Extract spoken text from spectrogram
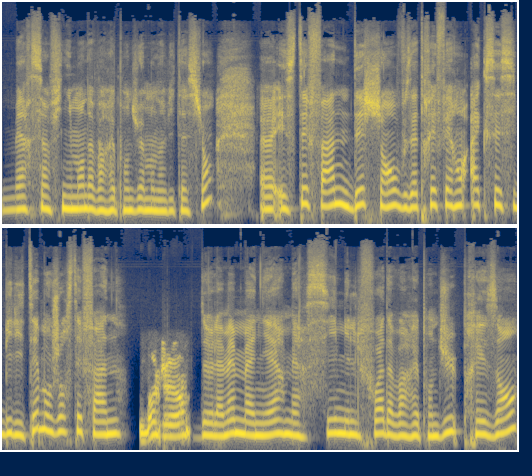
Merci infiniment d'avoir répondu à mon invitation. Euh, et Stéphane Deschamps, vous êtes référent accessibilité. Bonjour Stéphane. Bonjour. De la même manière, merci mille fois d'avoir répondu présent.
